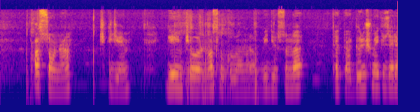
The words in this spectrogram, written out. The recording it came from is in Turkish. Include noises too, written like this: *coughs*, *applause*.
az sonra çıkacağım Game Killer nasıl kullanılır videosunda tekrar görüşmek üzere.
